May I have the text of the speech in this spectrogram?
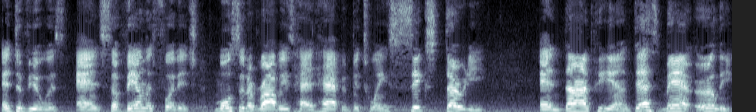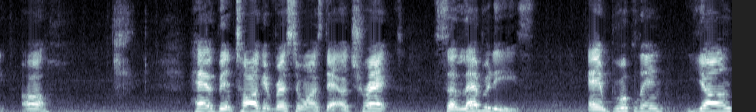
interviewers and surveillance footage. Most of the robberies had happened between 6:30 and 9 p.m. That's man early. Oh, have been target restaurants that attract celebrities and Brooklyn young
